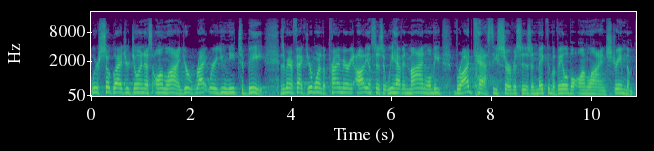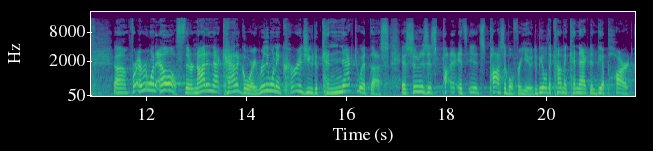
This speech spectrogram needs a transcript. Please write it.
we're so glad you're joining us online. You're right where you need to be. As a matter of fact, you're one of the primary audiences that we have in mind when we broadcast these services and make them available online, stream them. Um, for everyone else that are not in that category, really want to encourage you to connect with us as soon as it's, it's, it's possible for you to be able to come and connect and be a part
